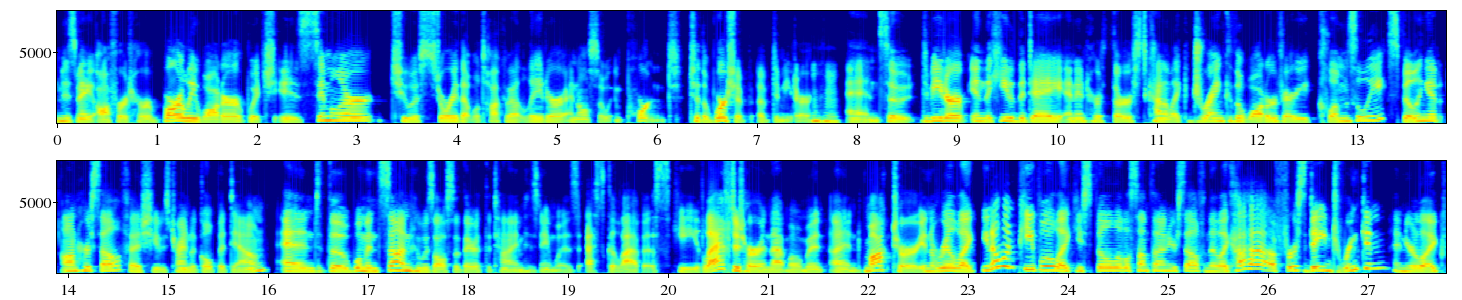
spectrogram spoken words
Misme offered her barley water, which is similar to a story that we'll talk about later and also important to the worship of Demeter. Mhm. And so Demeter, in the heat of the day and in her thirst, kind of like drank the water very clumsily, spilling it on herself as she was trying to gulp it down. And the woman's son, who was also there at the time, his name was Ascalabus, he laughed at her in that moment and mocked her in a real, like, you know, when people like you spill a little something on yourself and they're like, haha, first day drinking? And you're like,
